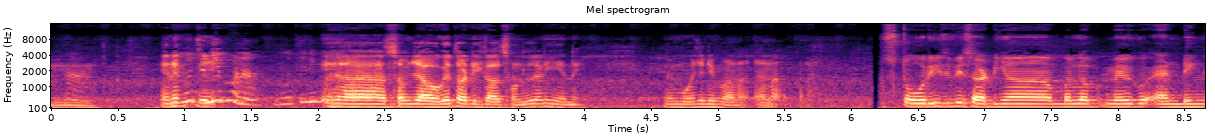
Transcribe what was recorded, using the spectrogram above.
ਹਮ। ਇਹਨੇ ਮੂੰਹ ਚ ਨਹੀਂ ਪਾਉਣਾ ਮੂੰਹ ਚ ਨਹੀਂ ਹਾਂ, ਸਮਝਾਓਗੇ ਤੁਹਾਡੀ ਗੱਲ ਸੁਣ ਲੈਣੀ ਇਹਨੇ। ਮੈਂ ਮੂੰਹ 'ਚ ਨਹੀਂ ਪਾਣਾ ਹੈ ਨਾ। ਸਟੋਰੀਜ਼ ਵੀ ਸਾਡੀਆਂ ਮਤਲਬ ਮੇਰੇ ਕੋ ਐਂਡਿੰਗ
